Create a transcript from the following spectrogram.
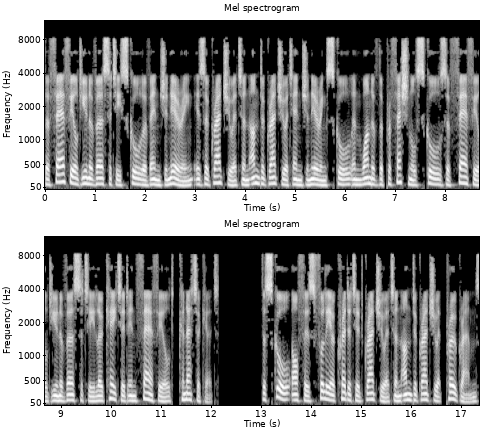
The Fairfield University School of Engineering is a graduate and undergraduate engineering school and one of the professional schools of Fairfield University located in Fairfield, Connecticut. The school offers fully accredited graduate and undergraduate programs,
